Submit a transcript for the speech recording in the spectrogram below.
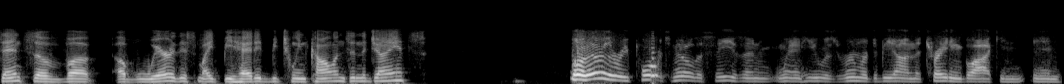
sense of uh, of where this might be headed between Collins and the Giants? Well, there were the reports middle of the season when he was rumored to be on the trading block and, and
